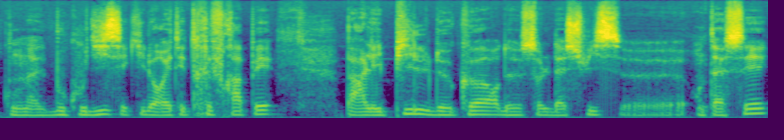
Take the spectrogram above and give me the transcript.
qu'on a beaucoup dit, c'est qu'il aurait été très frappé par les piles de corps de soldats suisses euh, entassés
